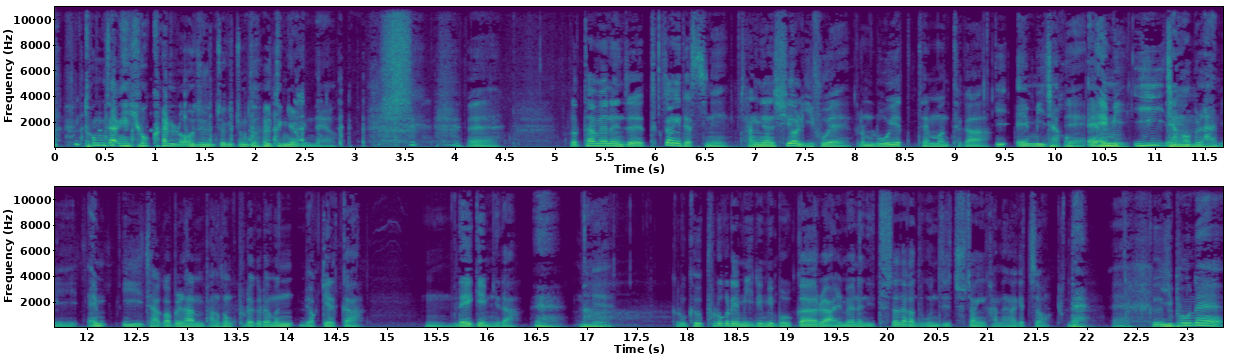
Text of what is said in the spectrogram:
통장에 효과를 넣어주는 쪽이 좀 더 설득력 있네요. 예. 그렇다면 이제 특정이 됐으니 작년 10월 이후에 그럼 로이 엔터테인먼트가 이 ME 작업, 예, M, M이 이 작업을 한. 이 M 이 작업을 한 방송 프로그램은 몇 개일까? 음, 네 개입니다. 예. 예. 그리고 그 프로그램 이름이 뭘까를 알면은 이 투자자가 누군지 추정이 가능하겠죠. 네. 예. 그 이분의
